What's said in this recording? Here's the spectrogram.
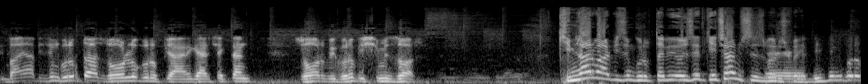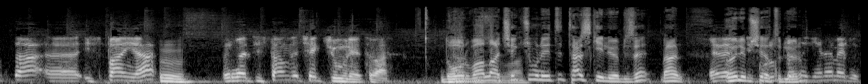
baya bizim grupta zorlu grup yani gerçekten zor bir grup işimiz zor. Kimler var bizim grupta bir özet geçer misiniz Barış Bey? Ee, bizim grupta e, İspanya, Hı. Hırvatistan ve Çek Cumhuriyeti var. Doğru vallahi Çek Cumhuriyeti ters geliyor bize. Ben Evet, öyle bir şey hatırlıyorum. Da yenemedik.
